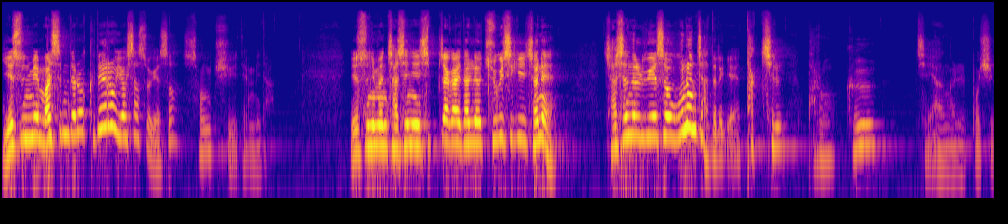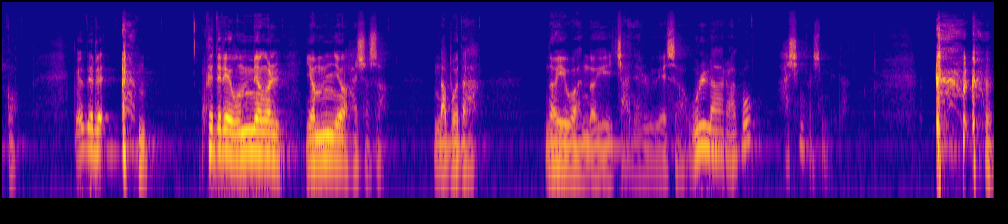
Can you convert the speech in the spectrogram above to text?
예수님의 말씀대로 그대로 역사 속에서 성취됩니다. 예수님은 자신이 십자가에 달려 죽으시기 전에 자신을 위해서 우는 자들에게 닥칠 바로 그 재앙을 보시고 그들의, 그들의 운명을 염려하셔서 나보다 너희와 너희 자녀를 위해서 울라라고 하신 것입니다.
